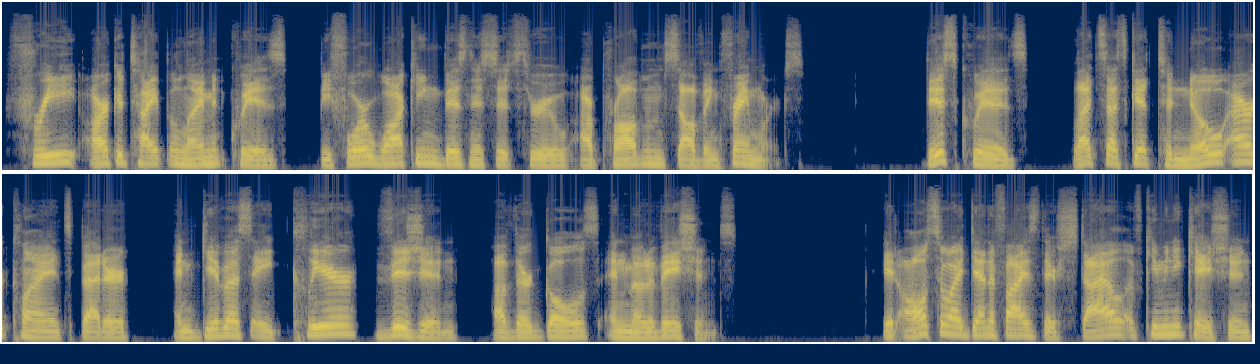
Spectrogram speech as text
free archetype alignment quiz before walking businesses through our problem solving frameworks. This quiz lets us get to know our clients better and give us a clear vision of their goals and motivations. It also identifies their style of communication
